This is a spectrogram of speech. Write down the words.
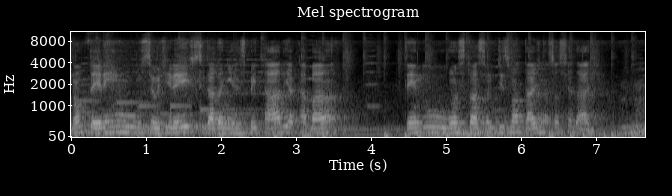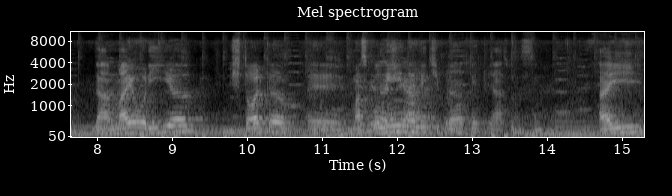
não terem o seu direito, cidadania respeitada e acabar tendo uma situação de desvantagem na sociedade. Da maioria histórica é, masculina, elite branca, entre aspas, assim. Aí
